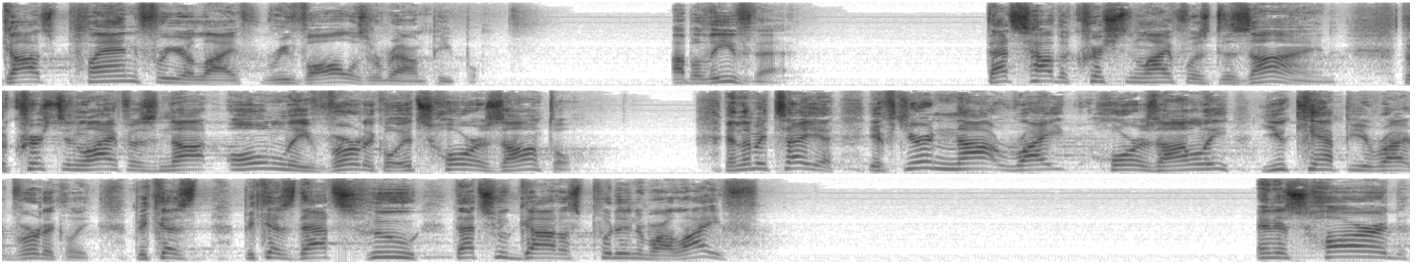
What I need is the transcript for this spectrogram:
God's plan for your life revolves around people. I believe that. That's how the Christian life was designed. The Christian life is not only vertical, it's horizontal. And let me tell you, if you're not right horizontally, you can't be right vertically because, because that's, who, that's who God has put into our life. And it's hard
